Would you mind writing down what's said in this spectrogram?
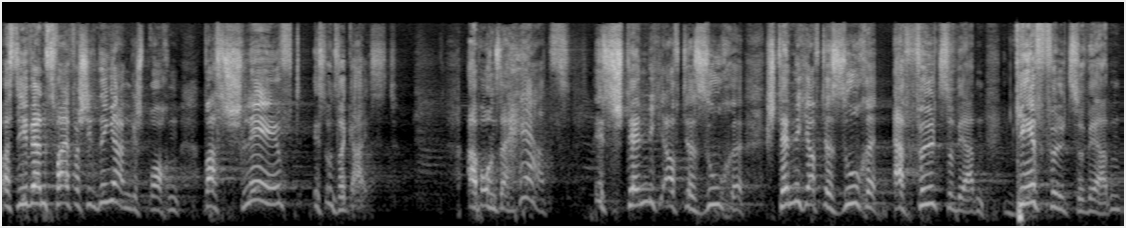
Was, hier werden zwei verschiedene Dinge angesprochen. Was schläft, ist unser Geist. Aber unser Herz ist ständig auf der Suche, ständig auf der Suche, erfüllt zu werden, gefüllt zu werden.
